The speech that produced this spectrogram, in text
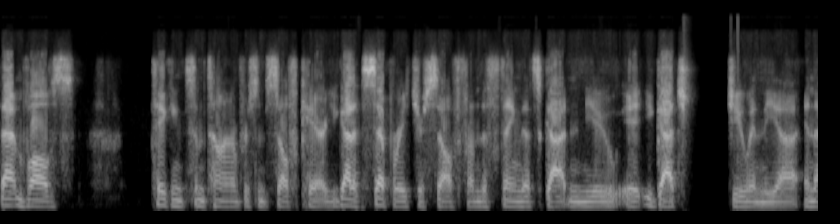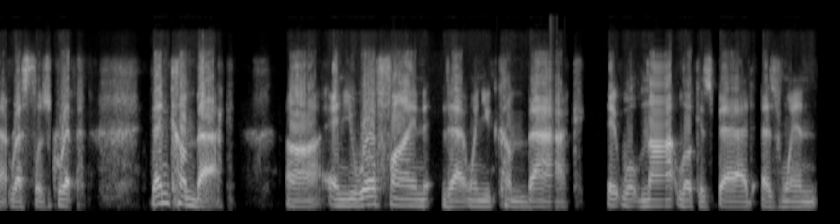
that involves taking some time for some self-care. You got to separate yourself from the thing that's gotten you. It, you got you in the uh, in that wrestler's grip. Then come back. Uh, and you will find that when you come back it will not look as bad as when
